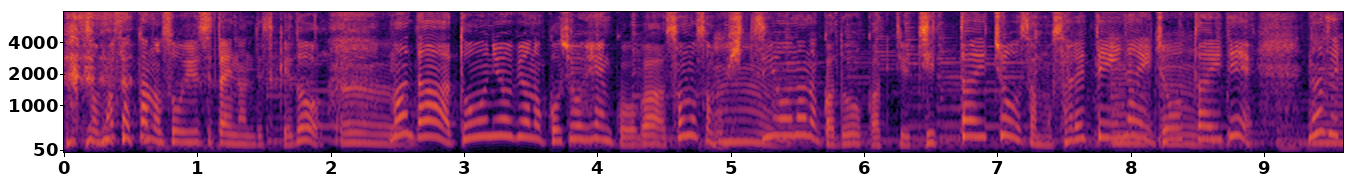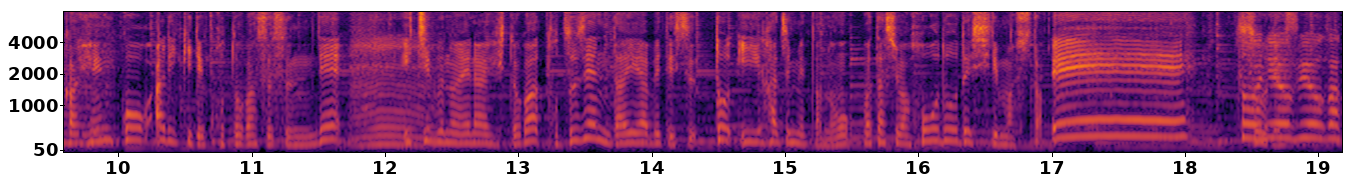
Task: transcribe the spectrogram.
そうまさかのそういう事態なんですけどうん。まだ糖尿病の故障変更がそもそも必要なのかどうかっていう実態調査もされていない状態で、なぜか変更ありきで事が進んで、うん。一部の偉い人が突然ダイアベティスと言い始めたのを私は報道で知りました。えー、糖尿病が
